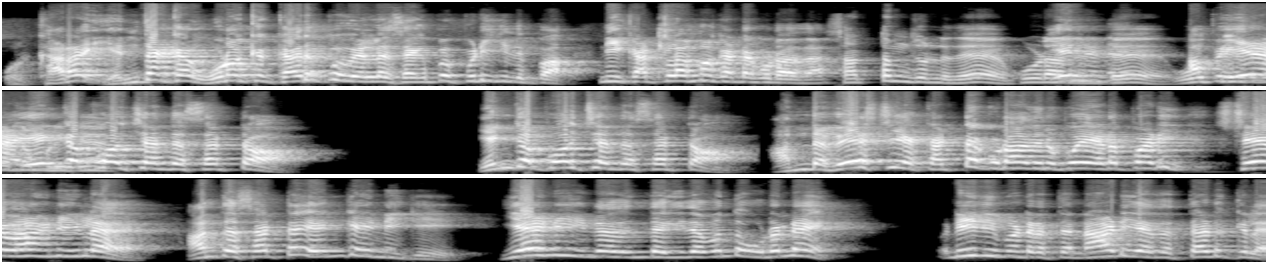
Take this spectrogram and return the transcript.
ஒரு கரை எந்த க உனக்கு கருப்பு வெள்ளை சிகப்பு பிடிக்குதுப்பா. நீ கட்டலாமா கட்டக்கூடாதா? சட்டம் சொல்லுது கட்ட எங்க. போச்சு அந்த சட்டம்? எங்க போச்சு அந்த சட்டம்? அந்த வேஷ்டியை கட்டக்கூடாதுன்னு போய் எடப்பாடி ஸ்டே வாங்கினீல அந்த சட்டம் எங்க இன்னைக்கு? ஏன் நீ இந்த இந்த இதை வந்து உடனே நீதிமன்றத்தை நாடி அதை தடுக்கல?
